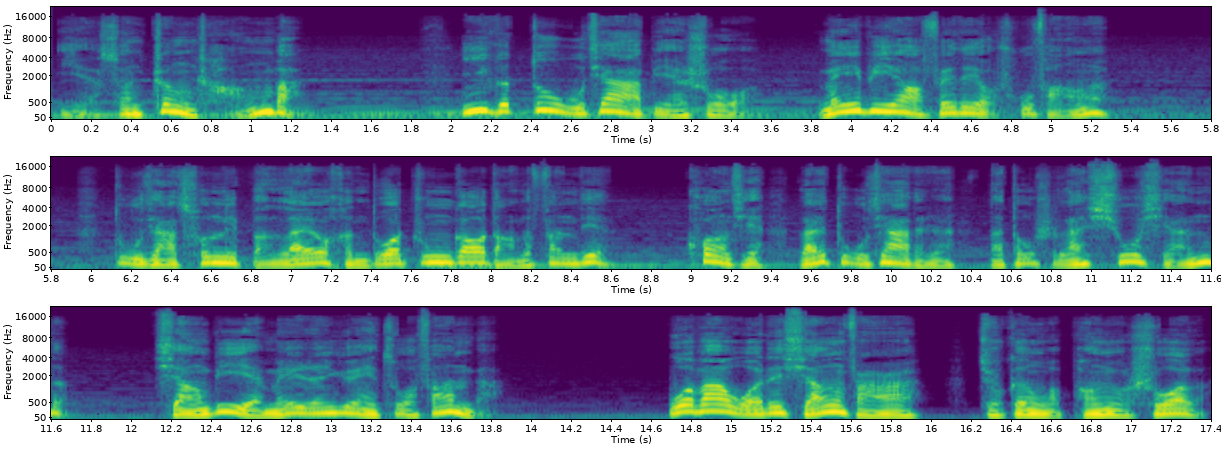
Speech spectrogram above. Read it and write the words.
也算正常吧。一个度假别墅没必要非得有厨房啊。度假村里本来有很多中高档的饭店。况且来度假的人那都是来休闲的，想必也没人愿意做饭吧。我把我的想法就跟我朋友说了，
